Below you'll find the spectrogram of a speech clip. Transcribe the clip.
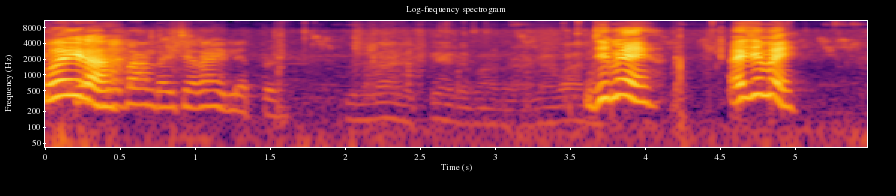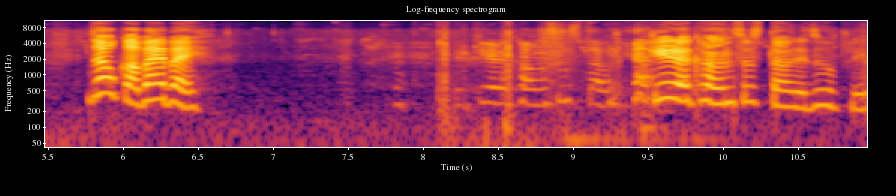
होय का? बांधायच्या राहिल्या तर जिमे ऐ जिमे जाऊ का? Bye bye. केळ खाऊन सुस्तावली केळं खाऊन सुस्तावले झोपले.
